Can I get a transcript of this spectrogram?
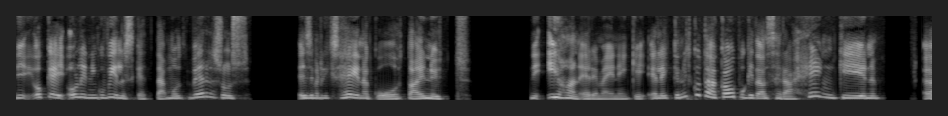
niin okei, oli niinku vilskettä, mutta versus esimerkiksi heinäkuu tai nyt, niin ihan eri meininki. Eli nyt kun tämä kaupunki taas herää henkiin, öö,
